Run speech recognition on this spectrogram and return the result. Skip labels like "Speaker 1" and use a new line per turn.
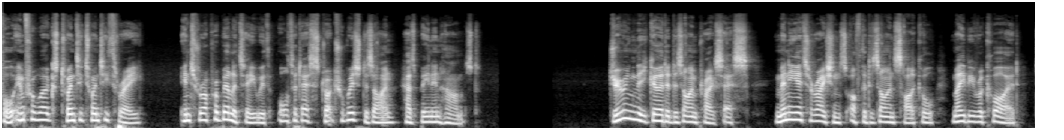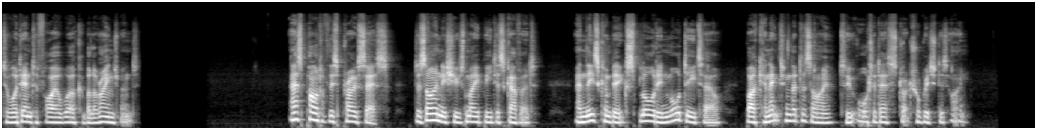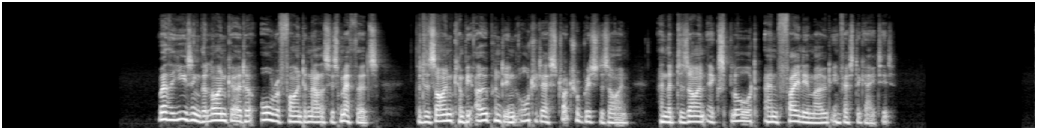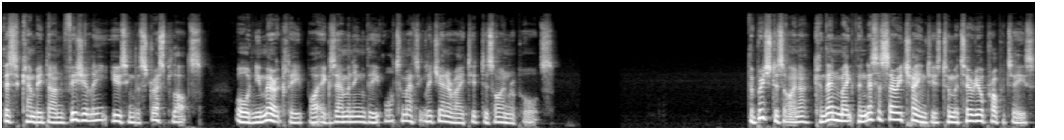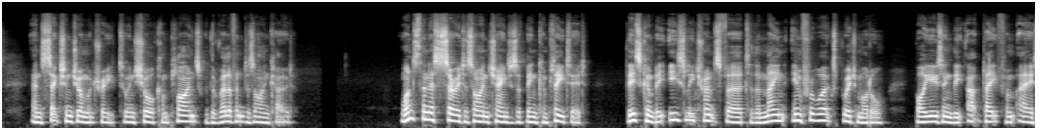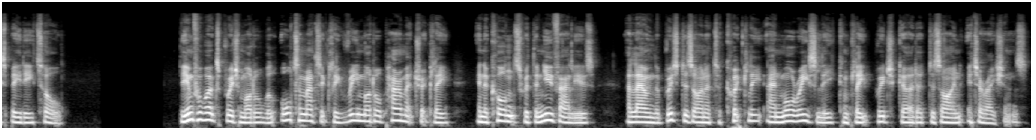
For InfraWorks 2023, interoperability with Autodesk Structural Bridge Design has been enhanced. During the girder design process, many iterations of the design cycle may be required to identify a workable arrangement. As part of this process, design issues may be discovered, and these can be explored in more detail by connecting the design to Autodesk Structural Bridge Design. Whether using the line girder or refined analysis methods, the design can be opened in Autodesk Structural Bridge Design and the design explored and failure mode investigated. This can be done visually using the stress plots or numerically by examining the automatically generated design reports. The bridge designer can then make the necessary changes to material properties and section geometry to ensure compliance with the relevant design code. Once the necessary design changes have been completed, these can be easily transferred to the main InfraWorks bridge model by using the Update from ASBD tool. The InfraWorks bridge model will automatically remodel parametrically in accordance with the new values, allowing the bridge designer to quickly and more easily complete bridge girder design iterations.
